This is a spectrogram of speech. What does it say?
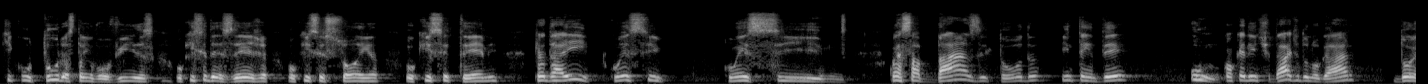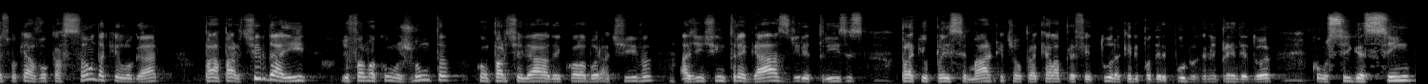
que culturas estão envolvidas, o que se deseja, o que se sonha, o que se teme, para daí, com esse, com esse, com essa base toda, entender um, qual a identidade do lugar, dois, qual é a vocação daquele lugar, para a partir daí, de forma conjunta, compartilhada e colaborativa, a gente entregar as diretrizes para que o place marketing ou para aquela prefeitura, aquele poder público, aquele empreendedor consiga sim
